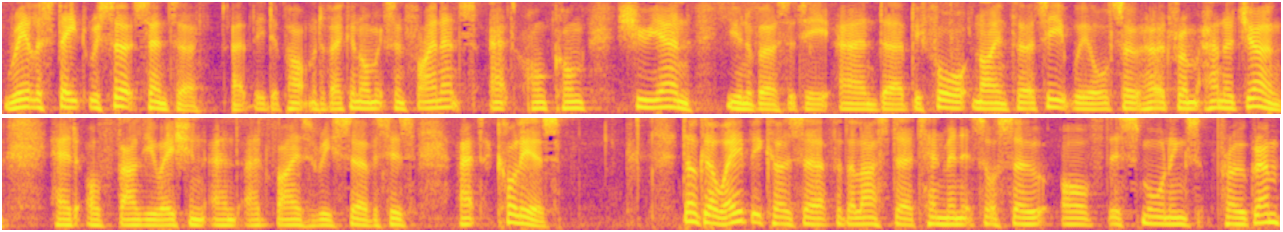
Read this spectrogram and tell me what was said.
Real Estate Research Centre at the Department of Economics and Finance at Hong Kong Yan University. And uh, before 9.30, we also heard from Hannah Jeong, Head of Valuation and Advisory Services at Colliers. Don't go away because uh, for the last uh, 10 minutes or so of this morning's programme,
